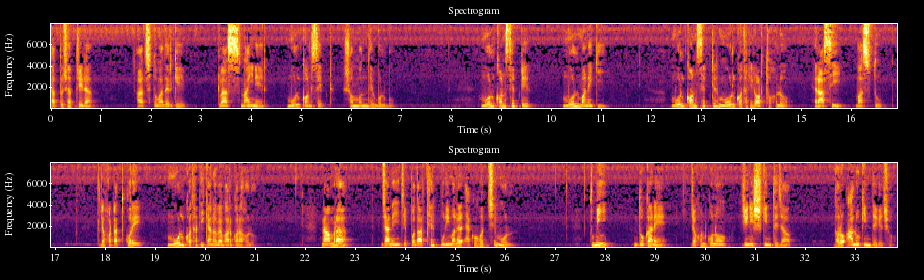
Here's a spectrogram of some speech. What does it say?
ছাত্রছাত্রীরা আজ তোমাদেরকে ক্লাস নাইনের মূল কনসেপ্ট সম্বন্ধে বলব। মূল কনসেপ্টের মূল মানে কি? মূল কনসেপ্টের মূল কথাটির অর্থ হল রাশি বা স্তূপ। তাহলে হঠাৎ করে মূল কথাটি কেন ব্যবহার করা হলো? না, আমরা জানি যে পদার্থের পরিমাণের একক হচ্ছে মোল। তুমি দোকানে যখন কোনো জিনিস কিনতে যাও, ধরো আলু কিনতে গেছো,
